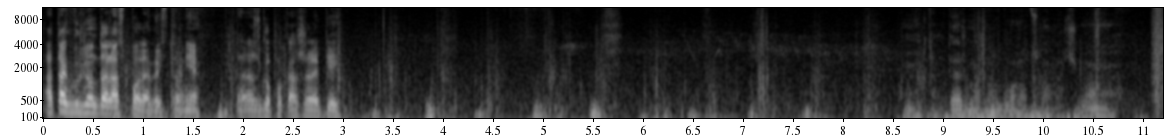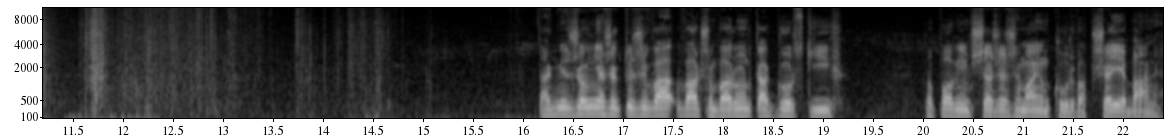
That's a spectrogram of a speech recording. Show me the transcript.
A tak wygląda las po lewej stronie. Teraz go pokażę lepiej. No, Tam też można było nocować. No. Tak więc żołnierze, którzy wa- walczą w warunkach górskich, to powiem szczerze, że mają kurwa przejebane.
